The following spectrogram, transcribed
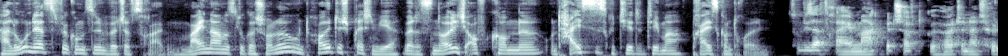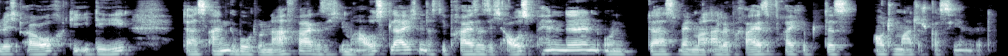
Hallo und herzlich willkommen zu den Wirtschaftsfragen. Mein Name ist Lukas Scholle und heute sprechen wir über das neulich aufgekommene und heiß diskutierte Thema Preiskontrollen. Zu dieser freien Marktwirtschaft gehörte natürlich auch die Idee, dass Angebot und Nachfrage sich immer ausgleichen, dass die Preise sich auspendeln und dass, wenn man alle Preise freigibt, das automatisch passieren wird.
